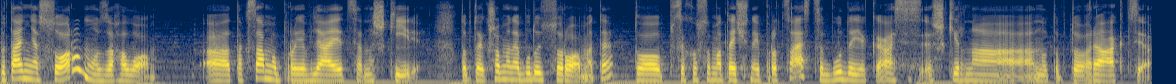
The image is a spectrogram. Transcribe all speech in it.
Питання сорому загалом. Так само проявляється на шкірі. Тобто, якщо мене будуть соромити, то психосоматичний процес це буде якась шкірна, ну тобто реакція.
